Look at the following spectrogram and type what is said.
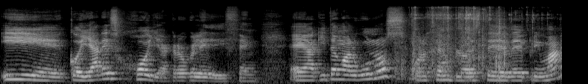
y collares joya, creo que le dicen. Eh, aquí tengo algunos, por ejemplo este de Primar,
